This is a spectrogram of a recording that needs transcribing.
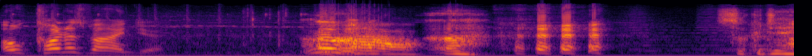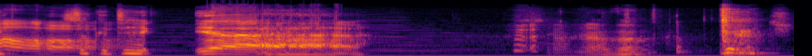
Oh, Connor's behind you. Oh, Ah, suck a dick. Oh. Suck a dick. Yeah. son of a bitch.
